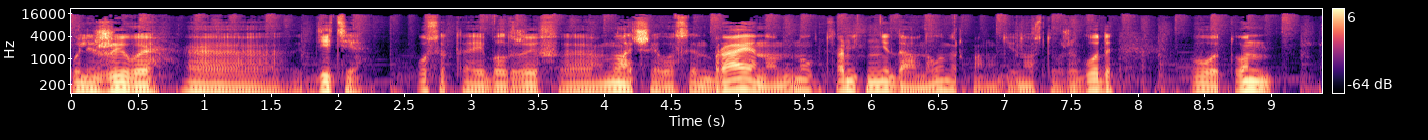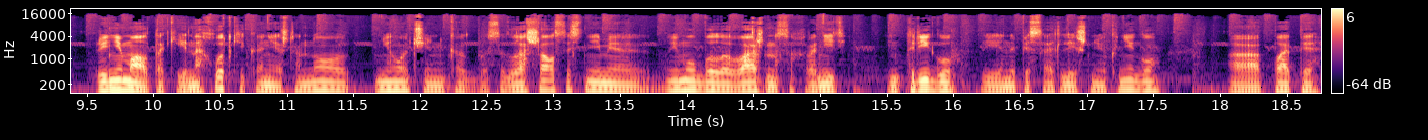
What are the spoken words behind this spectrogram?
были живы э, дети Фоссета, и был жив э, младший его сын Брайан, он, ну, сравнительно недавно умер, по-моему, 90-е уже годы. Вот, он принимал такие находки, конечно, но не очень как бы соглашался с ними. Ему было важно сохранить интригу и написать лишнюю книгу о папе.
